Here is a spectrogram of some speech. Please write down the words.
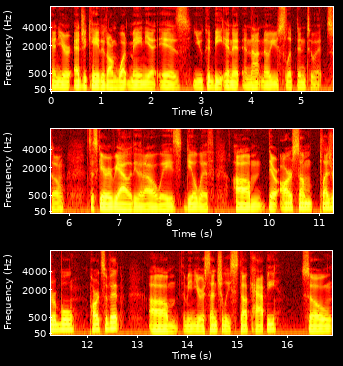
and you're educated on what mania is, you could be in it and not know you slipped into it. So it's a scary reality that I always deal with. Um, there are some pleasurable parts of it. Um, I mean, you're essentially stuck happy. So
